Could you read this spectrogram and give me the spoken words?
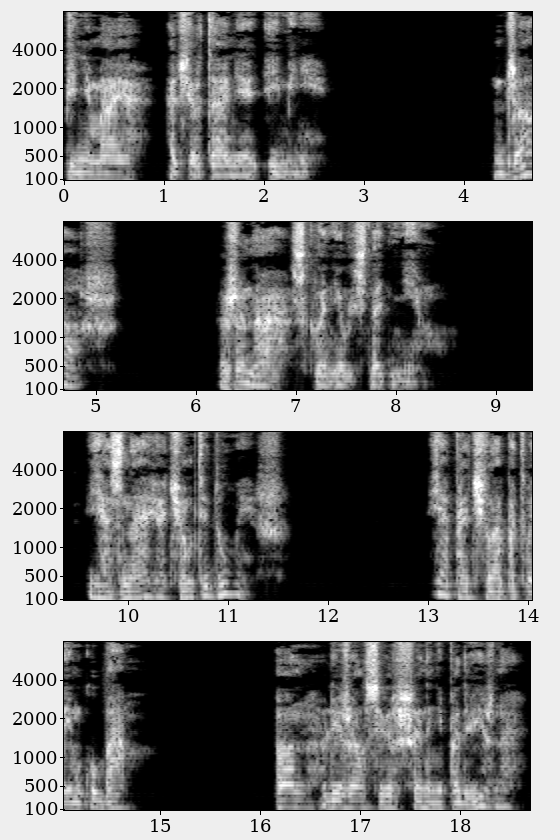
принимая очертания имени. «Джордж!» Жена склонилась над ним. «Я знаю, о чем ты думаешь. Я прочла по твоим губам». Он лежал совершенно неподвижно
